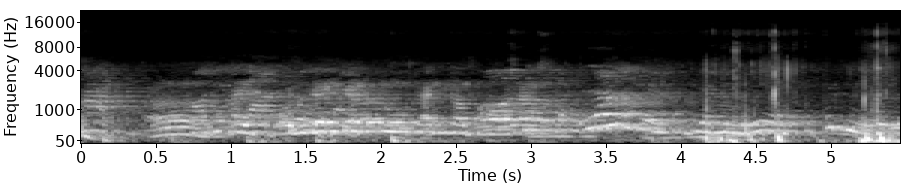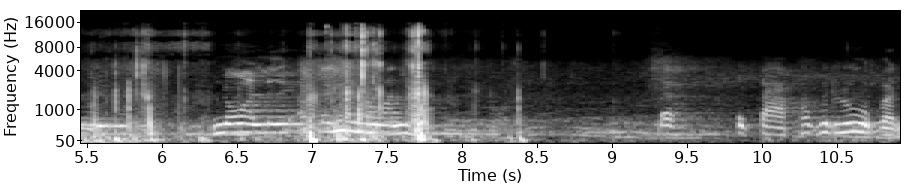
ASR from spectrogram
ชาติเออให้คนได้เยอะรู้กันก็พอแล้วแล้วเราอย่าอย่าหนีเลยก็อยู่เลยนอนเลยเอาเต็นท์มานอนไปไปตากพระพุทธรูปก่อน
